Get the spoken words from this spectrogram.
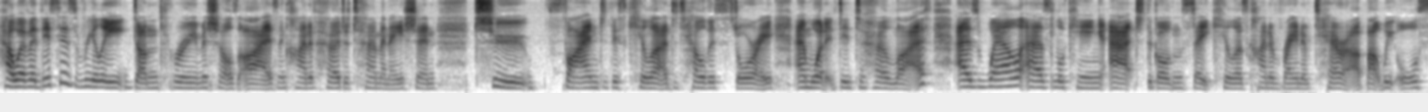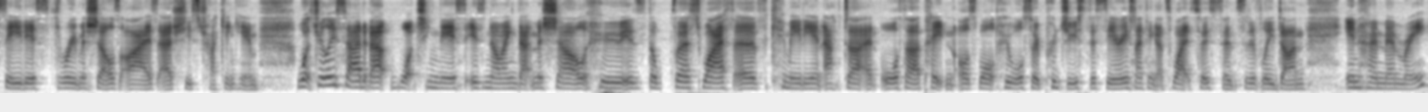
However, this is really done through Michelle's eyes and kind of her determination to find this killer and to tell this story and what it did to her life, as well as looking at the Golden State Killer's kind of reign of terror. But we all see this through Michelle's eyes as she's tracking him. What's really sad about watching this is knowing that Michelle, who is the first wife of comedian, actor, and author Patton Oswalt, who also produced the series, and I think that's why it's so sensitively done in her memory,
